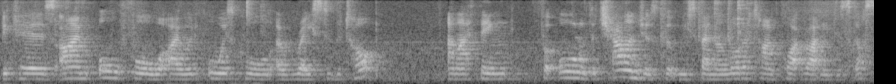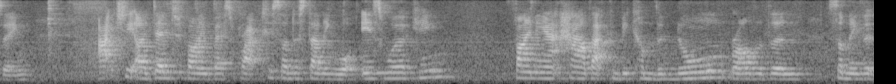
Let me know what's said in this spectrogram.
because I'm all for what I would always call a race to the top. And I think for all of the challenges that we spend a lot of time quite rightly discussing, actually identifying best practice, understanding what is working, finding out how that can become the norm rather than something that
